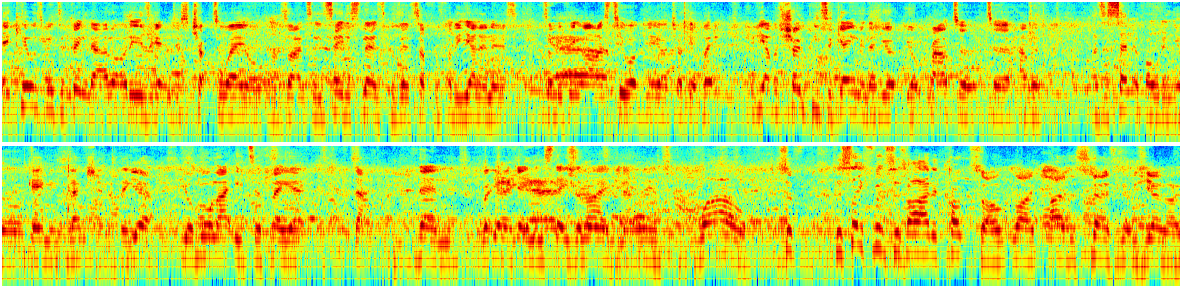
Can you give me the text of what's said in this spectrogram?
It kills me to think that a lot of these are getting just chucked away or, or designed. So you say the SNES because they suffer for the yellowness. Some people think, oh, it's too ugly, I'll chuck it. But if you have a showpiece of gaming that you're, you're proud to, to have it as a centerfold in your gaming collection, I think Yeah. you're more likely to play it that then retro Yeah, gaming yeah, stays true. alive. You know what I mean? Wow. So, so say for instance, I had a console, like I had a and it was yellow.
